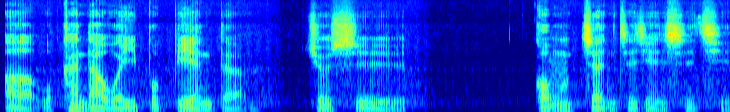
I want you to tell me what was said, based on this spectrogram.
呃我看到唯一不变的就是。公正这件事情，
